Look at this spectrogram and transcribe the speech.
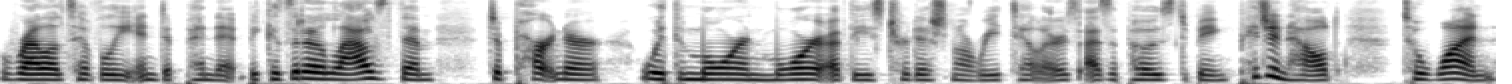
relatively independent because it allows them to partner with more and more of these traditional retailers as opposed to being pigeonholed to one.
